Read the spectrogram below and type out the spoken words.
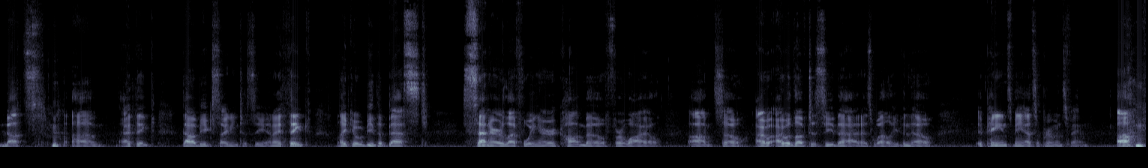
nuts. um, I think that would be exciting to see, and I think like it would be the best center left winger combo for a while. Um, so I, I would love to see that as well, even though it pains me as a Bruins fan. Um,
